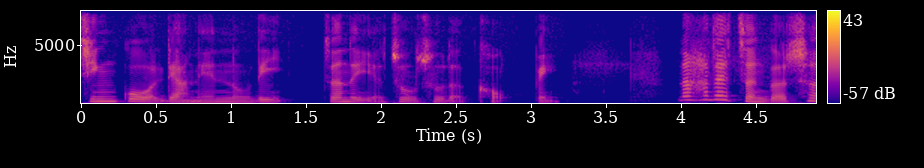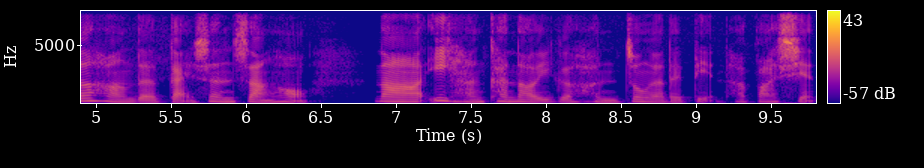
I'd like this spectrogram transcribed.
经过两年努力，真的也做出了口碑。那他在整个车行的改善上，哈，那意涵看到一个很重要的点，他发现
